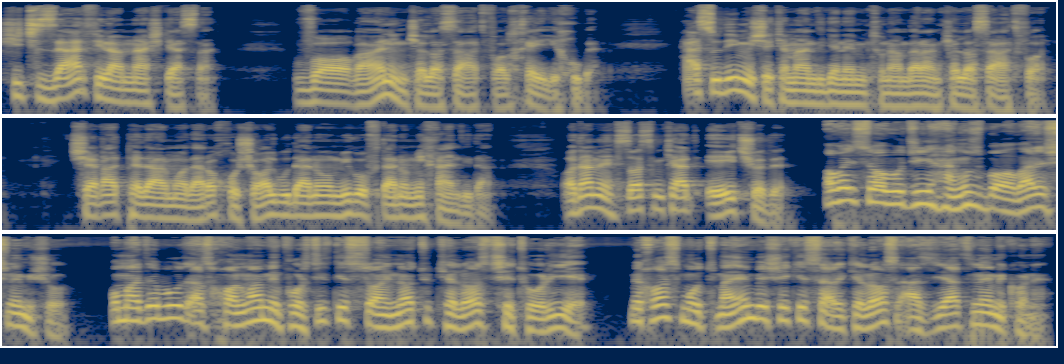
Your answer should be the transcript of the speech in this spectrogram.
هیچ ظرفی رم نشکستن. واقعا این کلاس اطفال خیلی خوبه. حسودی میشه که من دیگه نمی‌تونم برم کلاس اطفال. چقدر پدر مادرها خوشحال بودن و می‌گفتن و میخندیدن. آدم احساس می‌کرد عید شده. آقای ساوجی هنوز باورش نمی‌شد. اومده بود از خانمم می‌پرسید که ساینا تو کلاس چطوریه. می‌خواست مطمئن بشه که سر کلاس اذیت نمی‌کنه.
